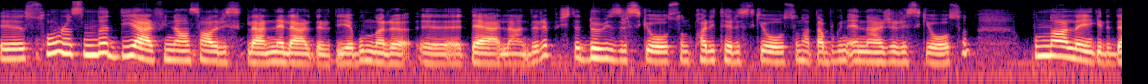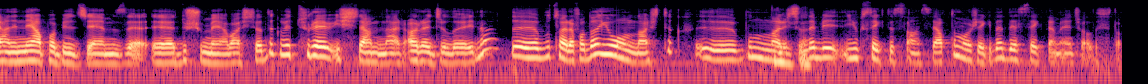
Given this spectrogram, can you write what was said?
E, sonrasında diğer finansal riskler nelerdir diye bunları e, değerlendirip işte döviz riski olsun, parite riski olsun, hatta bugün enerji riski olsun. Bunlarla ilgili de hani ne yapabileceğimizi e, düşünmeye başladık ve türev işlemler aracılığıyla e, bu tarafa da yoğunlaştık. E, bunlar Ne için güzel. de bir yüksek lisans yaptım. O şekilde desteklemeye çalıştım.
